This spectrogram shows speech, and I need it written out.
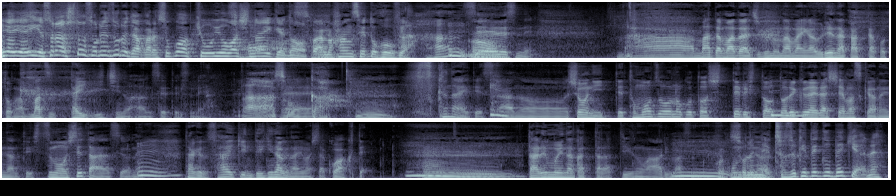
いやいや、いいよ、それは人それぞれだから、そこは強要はしないけど、あの、反省と抱負や。反省ですね。まあ、まだまだ自分の名前が売れなかったことが、まず第一の反省ですね。ああ、そっか。少ないです。あの、ショーに行って、友蔵のことを知ってる人、どれくらいいらっしゃいますかねなんて質問をしてたんですよね。だけど最近できなくなりました、怖くて。誰もいなかったらっていうのがありますんでこれ本当にそれね、続けていくべきやね。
